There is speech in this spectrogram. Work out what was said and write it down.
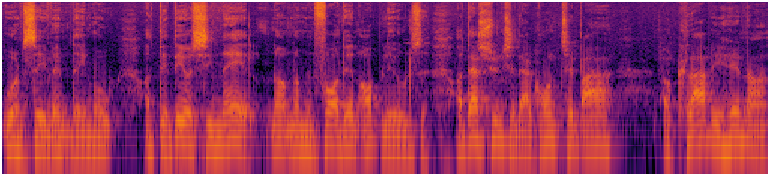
uanset hvem der er imod. Og det, det er jo et signal, når, når man får den oplevelse. Og der synes jeg, der er grund til bare at klappe i hænderne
